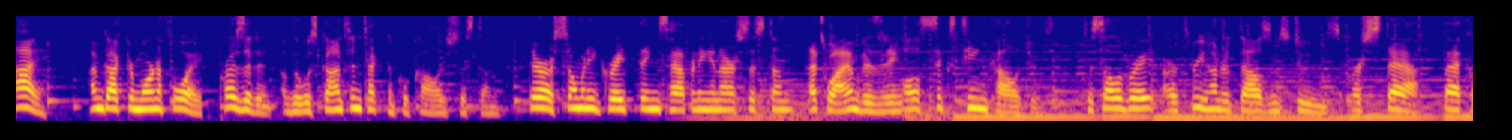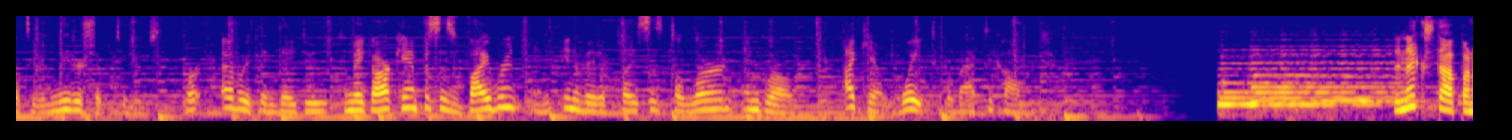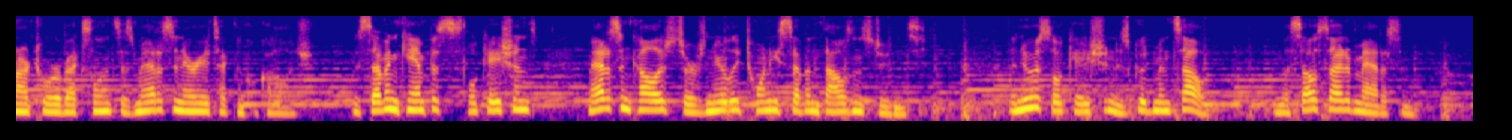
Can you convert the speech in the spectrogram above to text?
Hi, I'm Dr. Morna Foy, President of the Wisconsin Technical College System. There are so many great things happening in our system. That's why I'm visiting all 16 colleges to celebrate our 300,000 students, our staff, faculty, and leadership teams for everything they do to make our campuses vibrant and innovative places to learn and grow. I can't wait to go back to college. The next stop on our tour of excellence is Madison Area Technical College. With seven campus locations, Madison College serves nearly 27,000 students. The newest location is Goodman South, on the south side of Madison,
